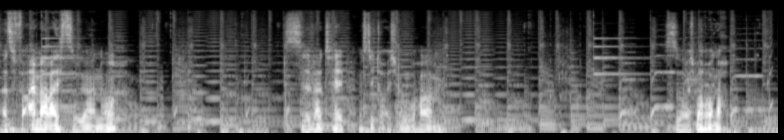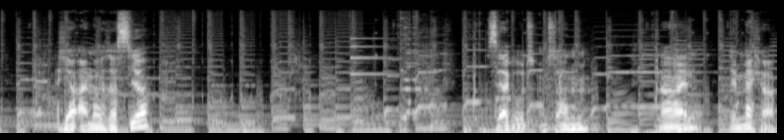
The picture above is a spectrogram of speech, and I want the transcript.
Also für einmal reicht sogar noch. Silver Tape müsste ich doch echt irgendwo haben. So, ich brauche aber noch hier einmal das hier. Sehr gut. Und dann... Nein, den Mecha.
